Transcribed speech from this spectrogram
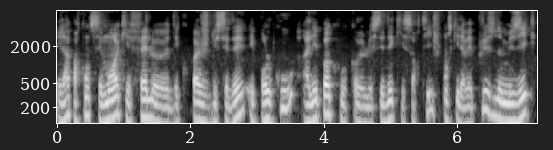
et là, par contre, c'est moi qui ai fait le découpage du CD. Et pour le coup, à l'époque où le CD qui est sorti, je pense qu'il avait plus de musique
